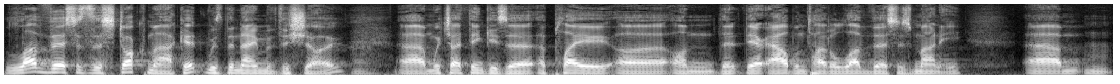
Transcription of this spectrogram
Love versus the Stock Market was the name of the show, um, which I think is a, a play uh, on the, their album title Love versus Money. Um,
